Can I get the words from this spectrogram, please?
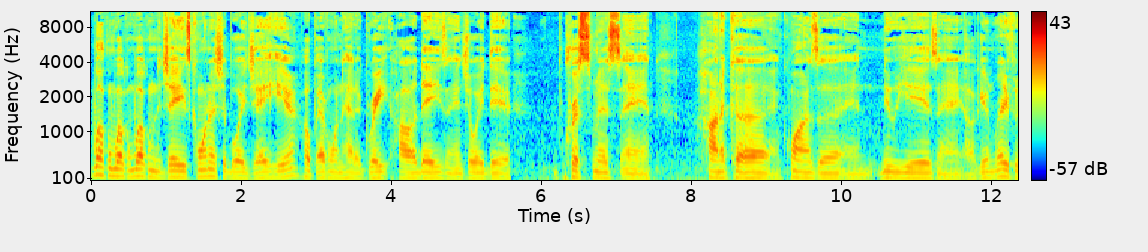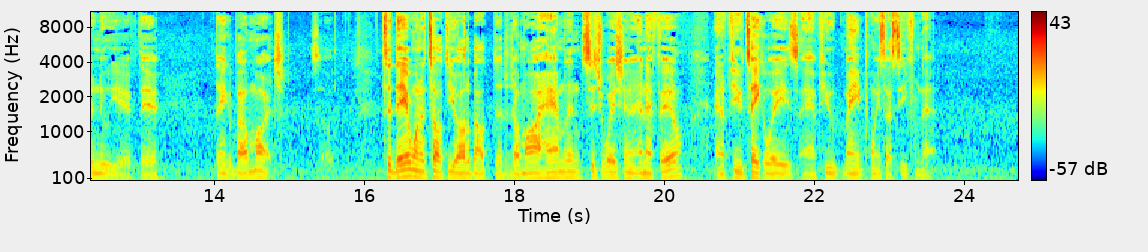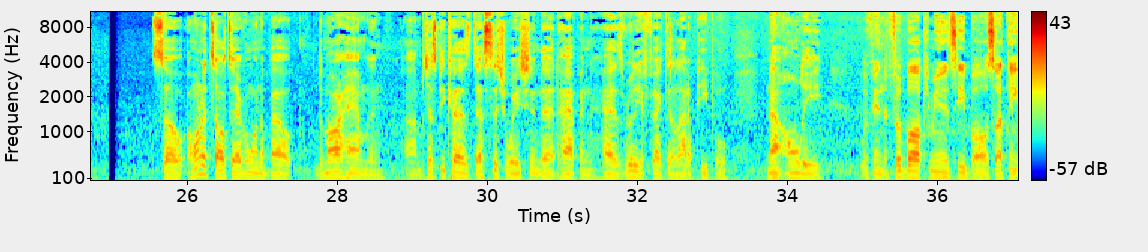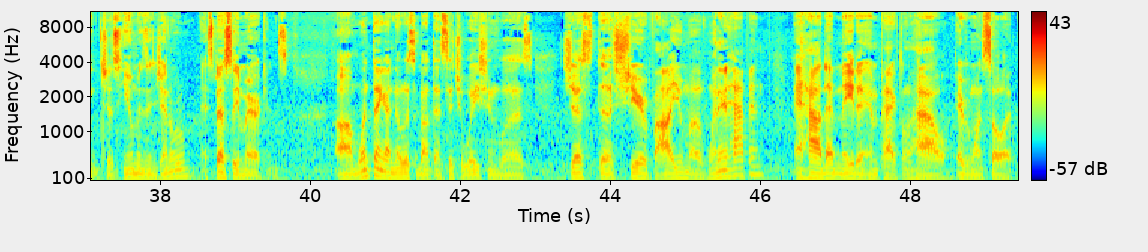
Welcome, welcome, welcome to Jay's Corner. It's your boy Jay here. Hope everyone had a great holidays and enjoyed their Christmas and Hanukkah and Kwanzaa and New Year's and are getting ready for the new year if they're thinking about March. So today I want to talk to you all about the Damar Hamlin situation in NFL and a few takeaways and a few main points I see from that. So I want to talk to everyone about Damar Hamlin um, just because that situation that happened has really affected a lot of people, not only within the football community, but also I think just humans in general, especially Americans. Um, one thing I noticed about that situation was just the sheer volume of when it happened and how that made an impact on how everyone saw it.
